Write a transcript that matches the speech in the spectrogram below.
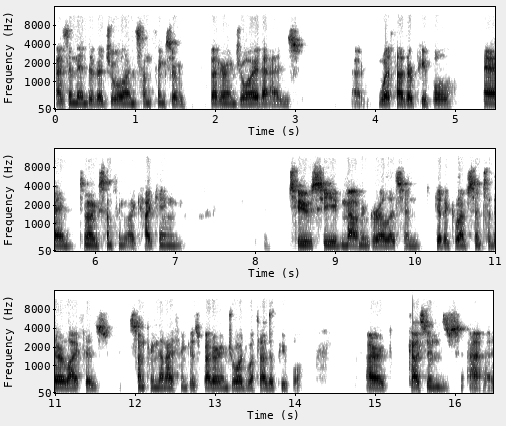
as an individual, and some things are better enjoyed as uh, with other people. And doing something like hiking to see mountain gorillas and get a glimpse into their life is something that I think is better enjoyed with other people. Our cousins uh,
